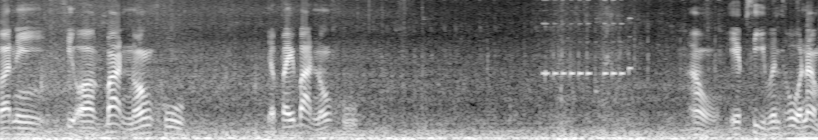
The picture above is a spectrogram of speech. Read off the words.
บ้านนี้ที่ออกบ้านน้องครูจะไปบ้านน้องครูเอ้าเอฟซีเพิ่นโทรนำ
